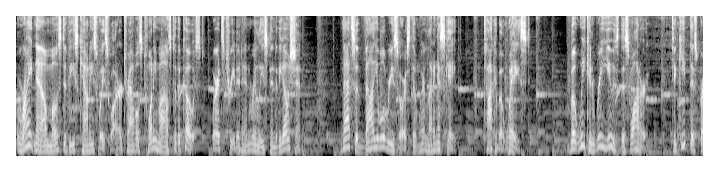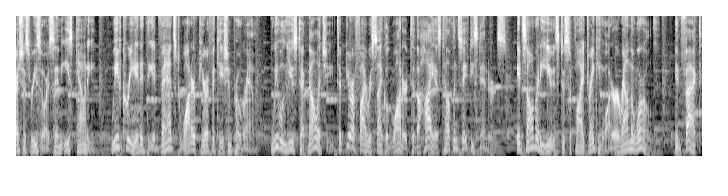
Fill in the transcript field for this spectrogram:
Right now, most of East County's wastewater travels 20 miles to the coast, where it's treated and released into the ocean. That's a valuable resource that we're letting escape. Talk about waste. But we can reuse this water. To keep this precious resource in East County, we've created the Advanced Water Purification Program. We will use technology to purify recycled water to the highest health and safety standards. It's already used to supply drinking water around the world. In fact,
